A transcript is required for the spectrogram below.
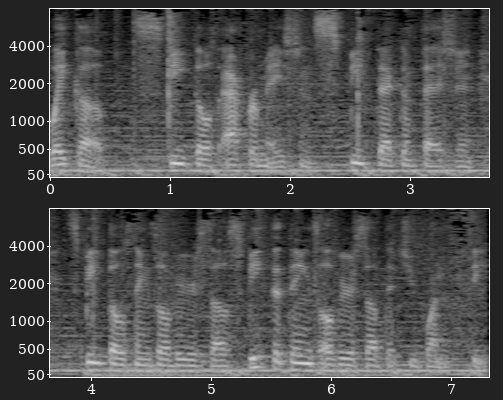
wake up, speak those affirmations, speak that confession, speak those things over yourself, speak the things over yourself that you want to see.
